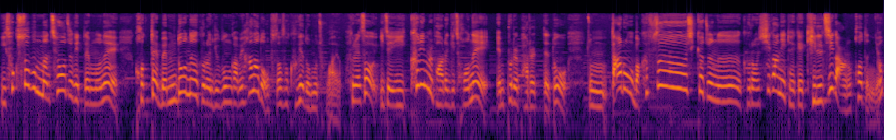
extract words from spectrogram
이 속수분만 채워주기 때문에 겉에 맴도는 그런 유분감이 하나도 없어서 그게 너무 좋아요. 그래서 이제 이 크림을 바르기 전에 앰플을 바를 때도 좀 따로 막 흡수시켜주는 그런 시간이 되게 길지가 않거든요.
